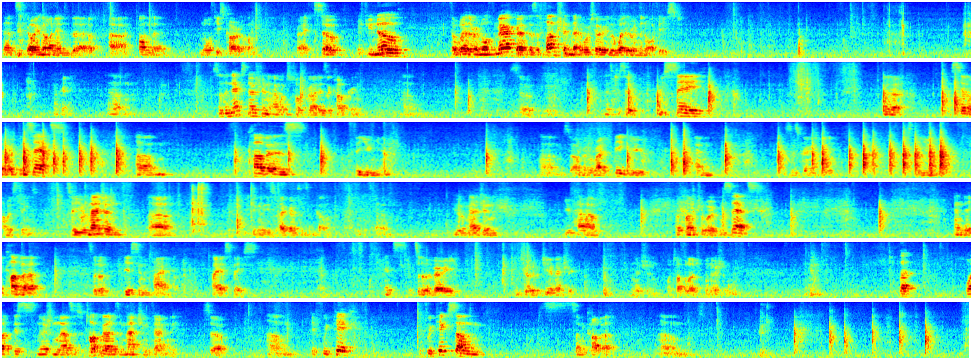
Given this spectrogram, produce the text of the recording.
that's going on in the uh, on the northeast corridor, right? So if you know the weather in North America, there's a function that will tell you the weather in the northeast. Okay. Um, so the next notion I want to talk about is a covering. Um, so let's just say we say a set of open sets um, covers the union. Um, so I'm going to write a big U, and this is going to be the union of its things. So you imagine, uh, using these diagrams in some color, um, you imagine you have a bunch of open sets and they cover sort of this entire entire space. It's, it's sort of a very intuitive geometric notion or topological notion. But what this notion allows us to talk about is a matching family. So um, if we pick if we pick some some cover, um,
